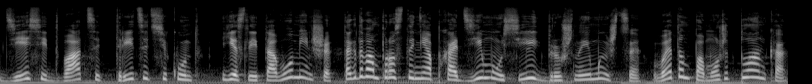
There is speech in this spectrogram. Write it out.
10, 20, 30 секунд. Если и того меньше, тогда вам просто необходимо усилить брюшные мышцы. В этом поможет планка.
